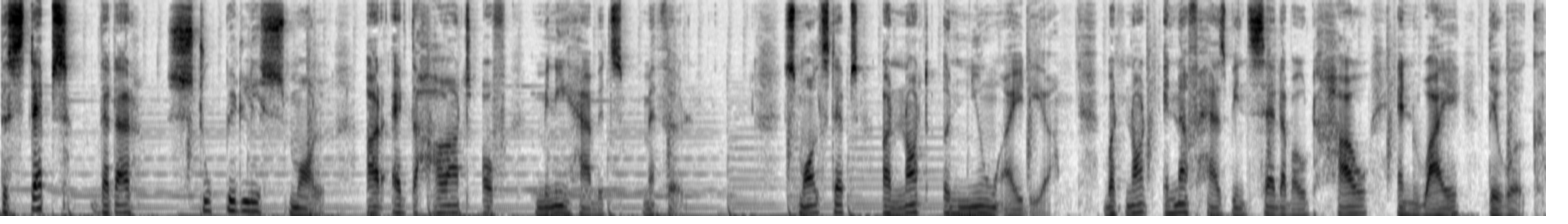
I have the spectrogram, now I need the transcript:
the steps that are stupidly small are at the heart of mini habits method. Small steps are not a new idea, but not enough has been said about how and why they work.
